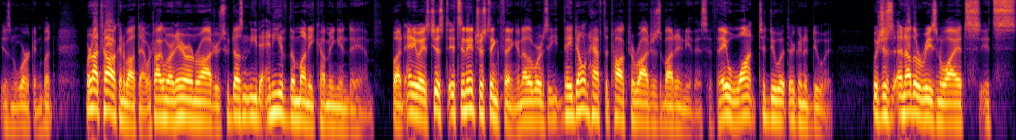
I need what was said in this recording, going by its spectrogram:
isn't working. But we're not talking about that. We're talking about Aaron Rodgers, who doesn't need any of the money coming into him. But anyways, just it's an interesting thing. In other words, they don't have to talk to Rodgers about any of this. If they want to do it, they're going to do it. Which is another reason why it's it's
